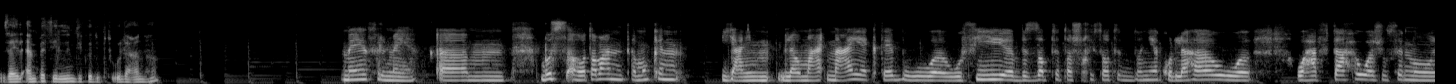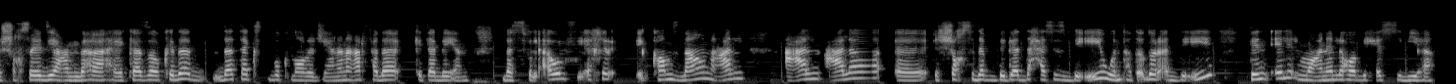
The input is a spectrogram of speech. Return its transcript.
زي ال empathy اللي انت كنت بتقولي عنها؟ مية في المية. بص هو طبعا أنت ممكن يعني لو معايا كتاب وفيه بالظبط تشخيصات الدنيا كلها وهفتحه وأشوف إنه الشخصية دي عندها هكذا وكده ده textbook knowledge يعني أنا عارفة ده كتابيا. بس في الأول في الآخر it comes down على على على آه، الشخص ده بجد حاسس بإيه وأنت هتقدر قد إيه تنقل المعاناة اللي هو بيحس بيها.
